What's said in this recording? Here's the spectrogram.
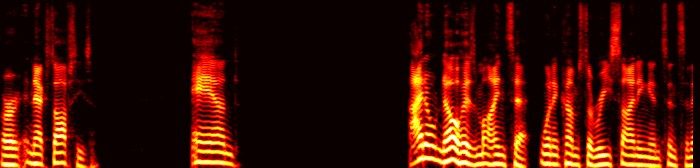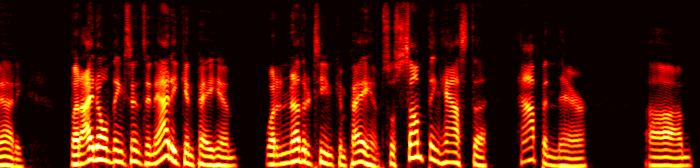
or next offseason. And I don't know his mindset when it comes to re signing in Cincinnati, but I don't think Cincinnati can pay him what another team can pay him. So something has to happen there. Um,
